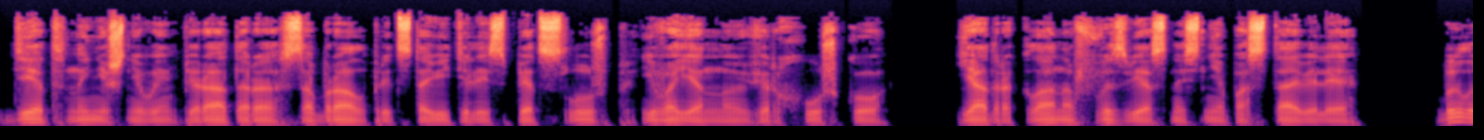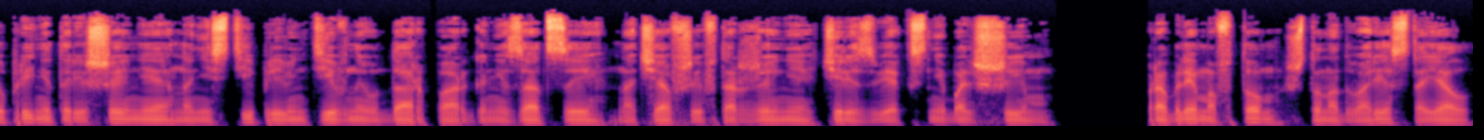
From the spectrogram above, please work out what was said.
Дед нынешнего императора собрал представителей спецслужб и военную верхушку. Ядра кланов в известность не поставили, было принято решение нанести превентивный удар по организации, начавшей вторжение через век с небольшим. Проблема в том, что на дворе стоял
